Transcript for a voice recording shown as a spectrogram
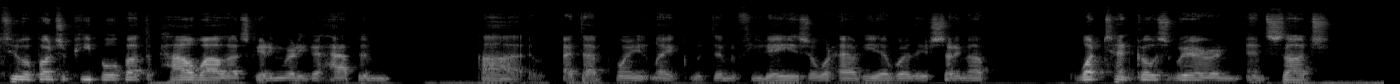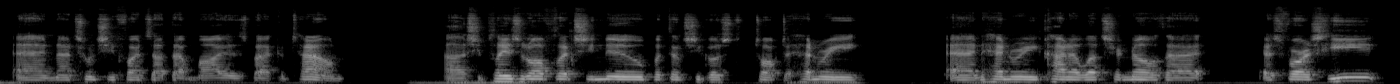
to a bunch of people about the powwow that's getting ready to happen uh, at that point, like within a few days or what have you, where they're setting up what tent goes where and, and such. And that's when she finds out that Maya is back in town. Uh, she plays it off like she knew, but then she goes to talk to Henry, and Henry kind of lets her know that as far as he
